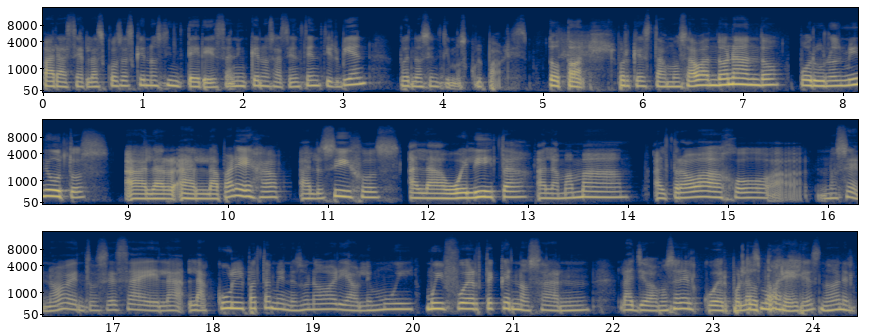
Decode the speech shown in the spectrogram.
para hacer las cosas que nos interesan y que nos hacen sentir bien, pues nos sentimos culpables. Total. Porque estamos abandonando por unos minutos a la, pareja, a los hijos, a la abuelita, a la mamá, al trabajo, no sé, ¿no? Entonces a él la, la, culpa también es una variable muy, muy fuerte que nos han, la llevamos en el cuerpo las mujeres, ¿no? En el,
